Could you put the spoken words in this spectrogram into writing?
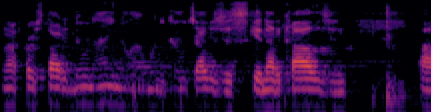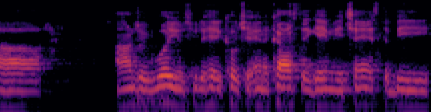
when I first started doing, it, I didn't know I wanted to coach. I was just getting out of college, and uh, Andre Williams, who the head coach at Anacostia, gave me a chance to be,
